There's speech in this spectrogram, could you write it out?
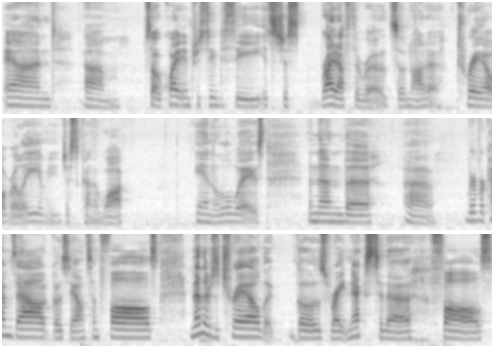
and um, so quite interesting to see. It's just right off the road, so not a trail really. I mean, you just kind of walk in a little ways, and then the uh, river comes out, goes down some falls, and then there's a trail that goes right next to the falls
